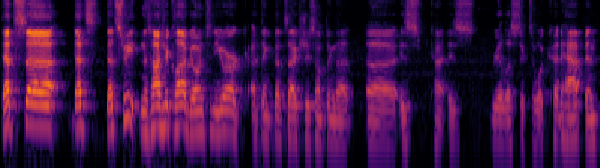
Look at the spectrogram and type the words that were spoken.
that's uh that's that's sweet. Natasha Cloud going to New York. I think that's actually something that uh is is realistic to what could happen.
